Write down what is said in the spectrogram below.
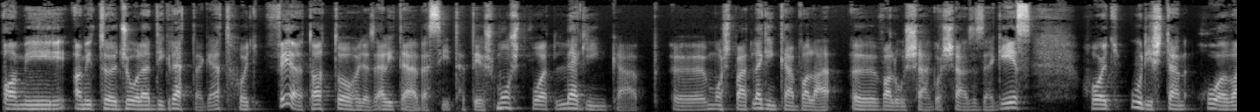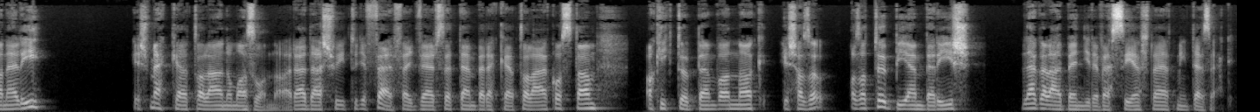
ami, amitől Joel eddig retteget, hogy félt attól, hogy az elit elveszíthet, és most volt leginkább, most vált leginkább valá, valóságosá az egész, hogy úristen, hol van Eli, és meg kell találnom azonnal. Ráadásul itt ugye felfegyverzett emberekkel találkoztam, akik többen vannak, és az a, az a többi ember is legalább ennyire veszélyes lehet, mint ezek.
